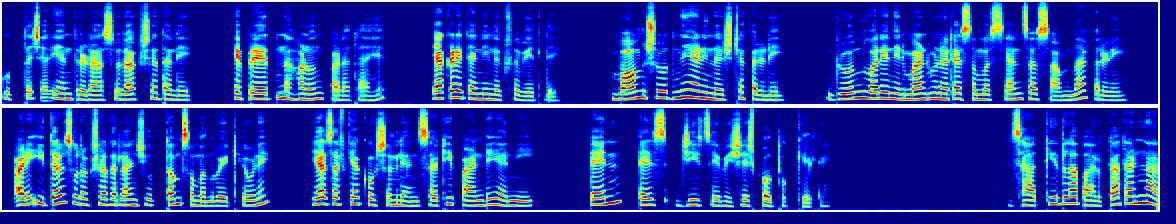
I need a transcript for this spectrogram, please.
गुप्तचर यंत्रणा सुरक्षा दले हे प्रयत्न हाणून पाडत आहेत याकडे त्यांनी लक्ष वेधले. बॉम्ब शोधणे आणि नष्ट करणे ड्रोनद्वारे निर्माण होणाऱ्या समस्यांचा सामना करणे आणि इतर सुरक्षा दलांशी उत्तम समन्वय ठेवणे यासारख्या कौशल्यांसाठी पांडे यांनी एन एस जीचे विशेष कौतुक केले. झाकीरला भारतात आणणार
